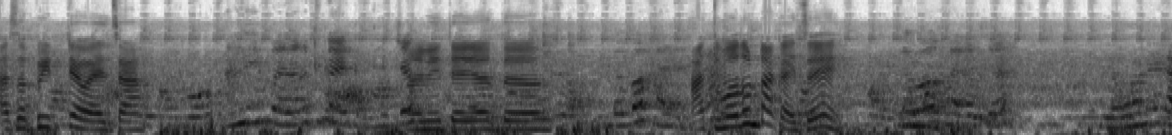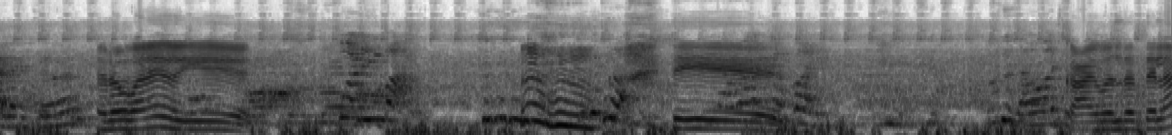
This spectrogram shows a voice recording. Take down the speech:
असं पीठ ठेवायचा. आणि त्याच्यात आतमधून टाकायचं आहे रवा नाही हे ते काय बोलतात त्याला?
